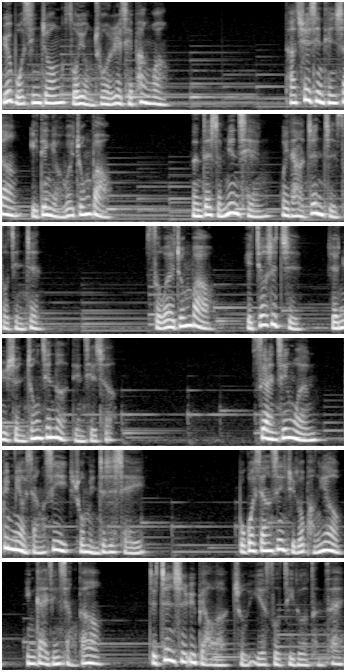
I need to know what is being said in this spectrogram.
约伯心中所涌出的热切盼望。他确信天上一定有一位中保，能在神面前为他的正直做见证。所谓的中保，也就是指人与神中间的连接者。虽然经文并没有详细说明这是谁，不过相信许多朋友应该已经想到，这正是预表了主耶稣基督的存在。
